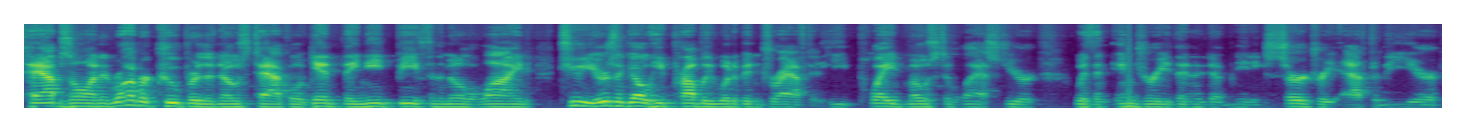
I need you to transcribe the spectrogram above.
tabs on. And Robert Cooper, the nose tackle, again, they need beef in the middle of the line. Two years ago, he probably would have been drafted. He played most of last year with an injury that ended up needing surgery after the year.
